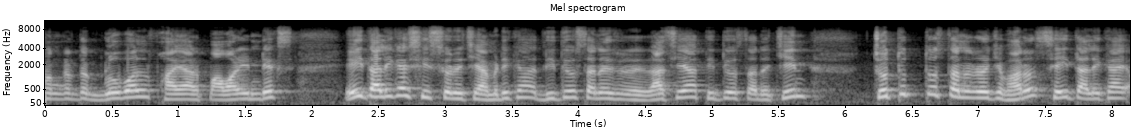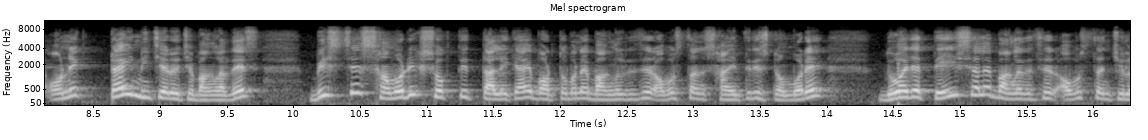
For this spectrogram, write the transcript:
সংক্রান্ত গ্লোবাল ফায়ার পাওয়ার ইন্ডেক্স। এই তালিকায় শীর্ষ রয়েছে আমেরিকা, দ্বিতীয় স্থানে রাশিয়া, তৃতীয় স্থানে চীন চতুর্থ স্থানে রয়েছে ভারত। সেই তালিকায় অনেকটাই নিচে রয়েছে বাংলাদেশ। বিশ্বের সামরিক শক্তির তালিকায় বর্তমানে বাংলাদেশের অবস্থান সাঁত্রিশ নম্বরে। দু হাজার তেইশ সালে বাংলাদেশের অবস্থান ছিল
